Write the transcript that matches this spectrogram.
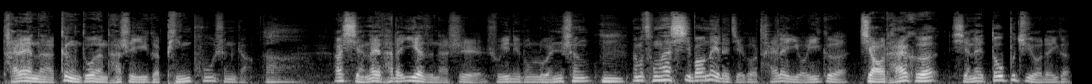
苔类呢更多的它是一个平铺生长，啊，而藓类它的叶子呢是属于那种轮生。嗯，那么从它细胞内的结构，苔类有一个角苔和藓类都不具有的一个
